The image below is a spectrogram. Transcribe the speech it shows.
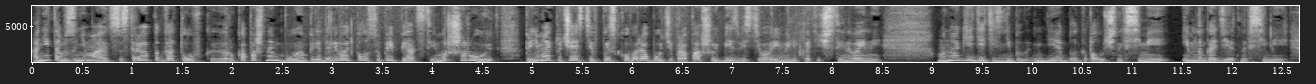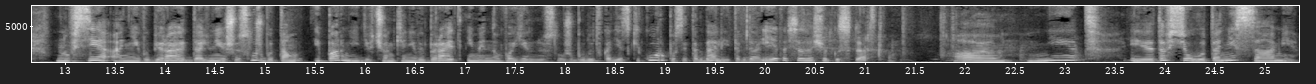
Они там занимаются строевой подготовкой, рукопашным боем, преодолевают полосу препятствий, маршируют, принимают участие в поисковой работе, пропавших без вести во время Великой Отечественной войны. Многие дети из неблагополучных семей и многодетных семей, но все они выбирают дальнейшую службу. Там и парни, и девчонки, они выбирают именно военную службу, идут в кадетский корпус и так далее, и так далее. И это все за счет государства? А, нет, и это все вот они сами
